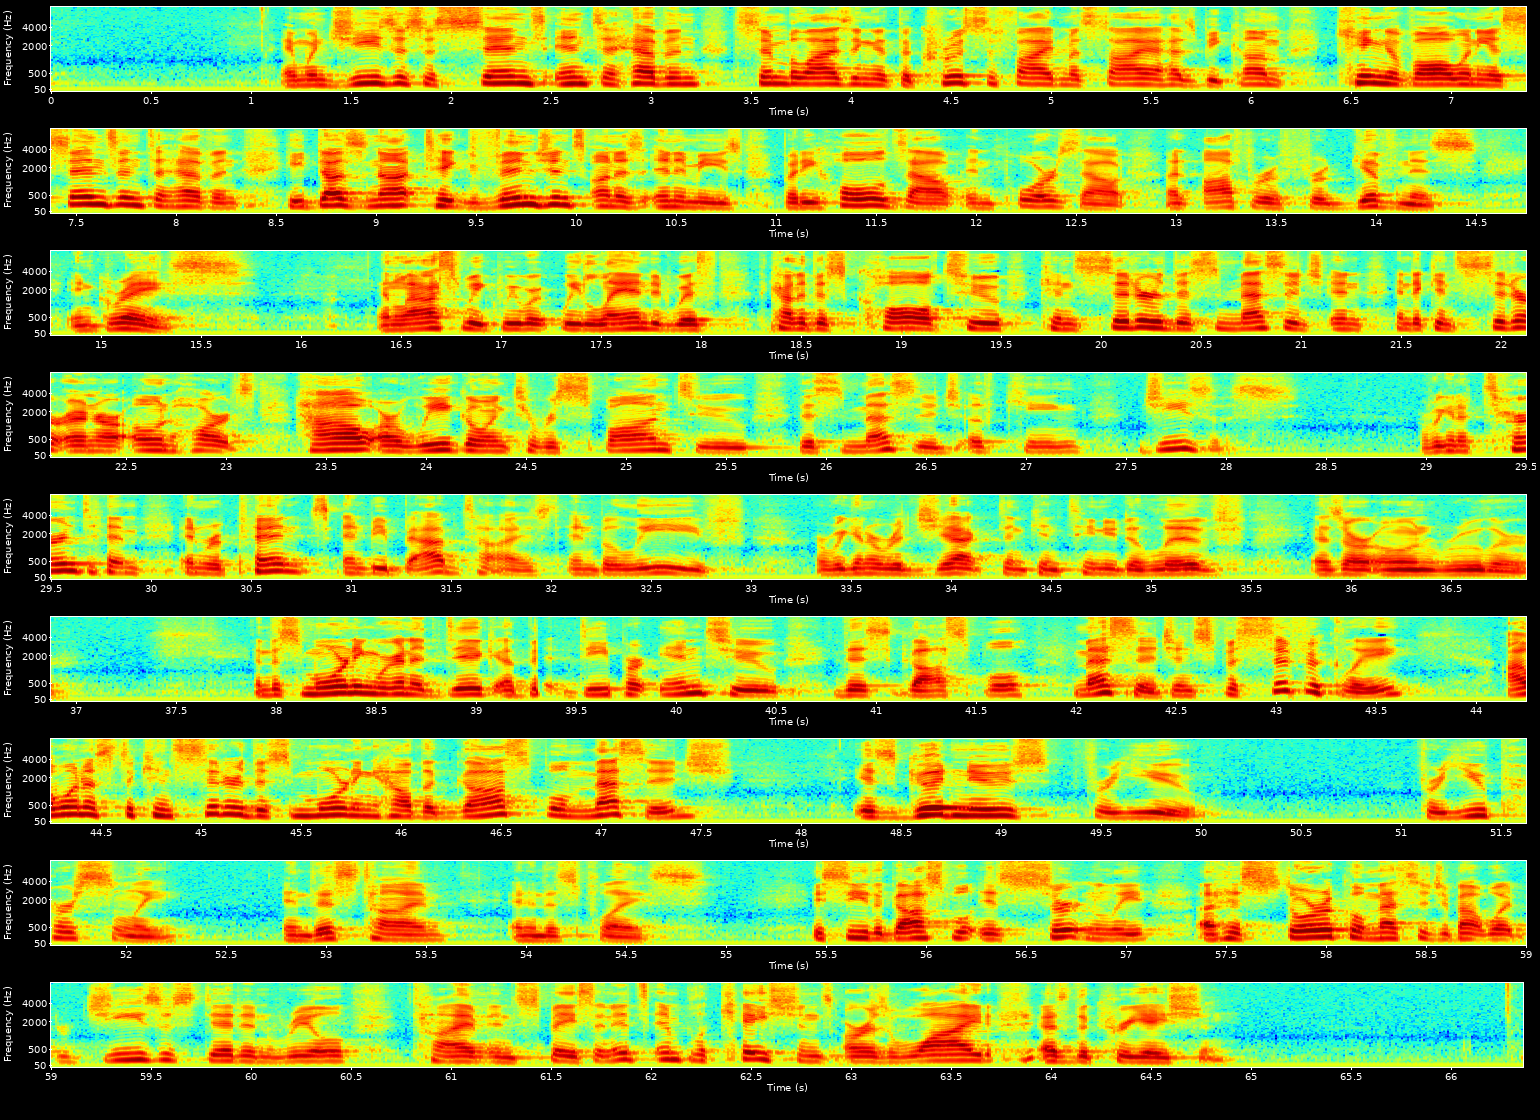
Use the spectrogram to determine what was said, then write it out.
And when Jesus ascends into heaven, symbolizing that the crucified Messiah has become king of all, when he ascends into heaven, he does not take vengeance on his enemies, but he holds out and pours out an offer of forgiveness and grace. And last week we, were, we landed with kind of this call to consider this message and, and to consider in our own hearts how are we going to respond to this message of King Jesus. Are we going to turn to him and repent and be baptized and believe? Are we going to reject and continue to live as our own ruler? And this morning, we're going to dig a bit deeper into this gospel message. And specifically, I want us to consider this morning how the gospel message is good news for you, for you personally, in this time and in this place. You see, the gospel is certainly a historical message about what Jesus did in real time and space, and its implications are as wide as the creation.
